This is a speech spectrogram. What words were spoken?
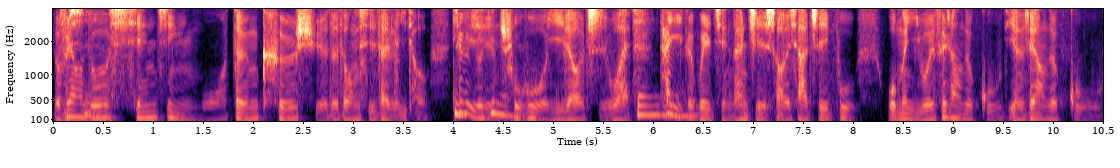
有非常多先进、摩登、科学的东西在里头。这个有点出乎我意料之外。他也可不可以简单介绍一下这一部我们以为非常的古典、非常的古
